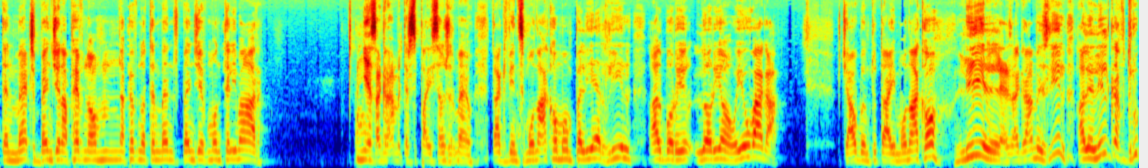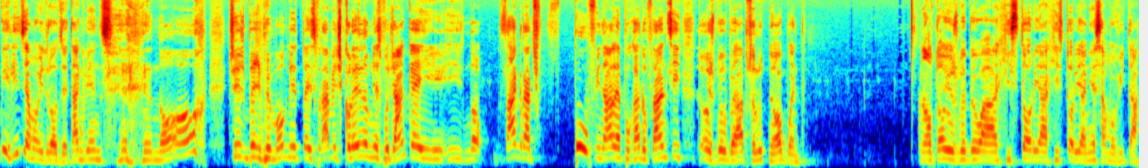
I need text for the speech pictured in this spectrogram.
ten mecz będzie na pewno, na pewno ten mecz będzie w Montelimar. Nie zagramy też z Paris Saint-Germain. Tak więc Monaco, Montpellier, Lille albo Ri- Lorient. I uwaga! Chciałbym tutaj Monaco, Lille, zagramy z Lille, ale Lille gra w drugiej lidze, moi drodzy, tak więc no, czyżbyśmy mogli tutaj sprawić kolejną niespodziankę i, i no, zagrać w półfinale Pucharu Francji, to już byłby absolutny obłęd. No to już by była historia, historia niesamowita.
